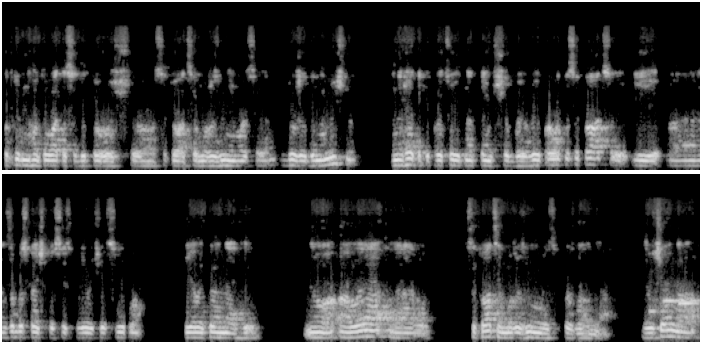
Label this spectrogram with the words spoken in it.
Потрібно готуватися до того, що ситуація може змінюватися дуже динамічно. Енергетики працюють над тим, щоб виправити ситуацію і е, забезпечити всіх споживачів світлом і електроенергією. Ну, але е, ситуація може змінюватися кожного дня. Звичайно,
